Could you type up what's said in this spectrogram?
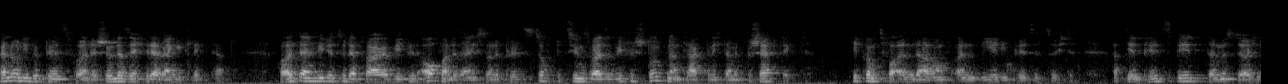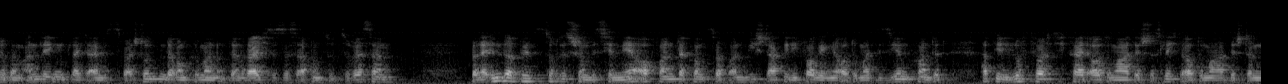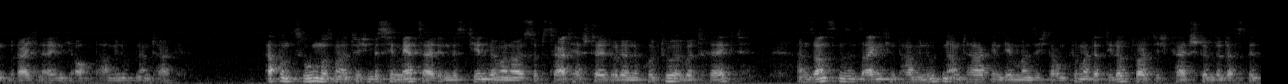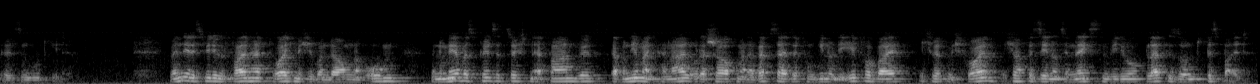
Hallo liebe Pilzfreunde, schön, dass ihr euch wieder reingeklickt habt. Heute ein Video zu der Frage, wie viel Aufwand ist eigentlich so eine Pilzzucht, beziehungsweise wie viele Stunden am Tag bin ich damit beschäftigt. Hier kommt es vor allem darauf an, wie ihr die Pilze züchtet. Habt ihr ein Pilzbeet, dann müsst ihr euch nur beim Anlegen vielleicht ein bis zwei Stunden darum kümmern und dann reicht es, es ab und zu zu wässern. Bei der Indoor-Pilzzucht ist schon ein bisschen mehr Aufwand, da kommt es darauf an, wie stark ihr die Vorgänge automatisieren konntet. Habt ihr die Luftfeuchtigkeit automatisch, das Licht automatisch, dann reichen eigentlich auch ein paar Minuten am Tag. Ab und zu muss man natürlich ein bisschen mehr Zeit investieren, wenn man neues Substrat herstellt oder eine Kultur überträgt. Ansonsten sind es eigentlich ein paar Minuten am Tag, in denen man sich darum kümmert, dass die Luftfeuchtigkeit stimmt und dass es den Pilzen gut geht. Wenn dir das Video gefallen hat, freue ich mich über einen Daumen nach oben. Wenn du mehr über das Pilzezüchten erfahren willst, abonniere meinen Kanal oder schau auf meiner Webseite von gino.de vorbei. Ich würde mich freuen. Ich hoffe, wir sehen uns im nächsten Video. Bleib gesund, bis bald.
